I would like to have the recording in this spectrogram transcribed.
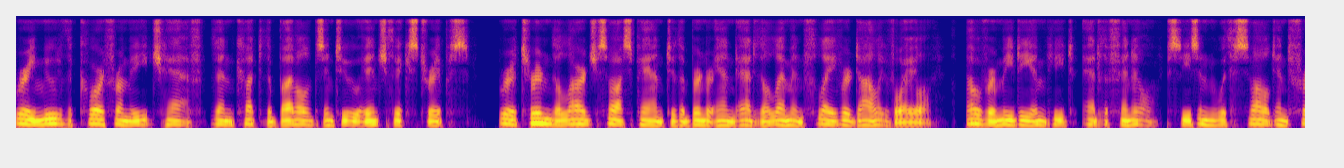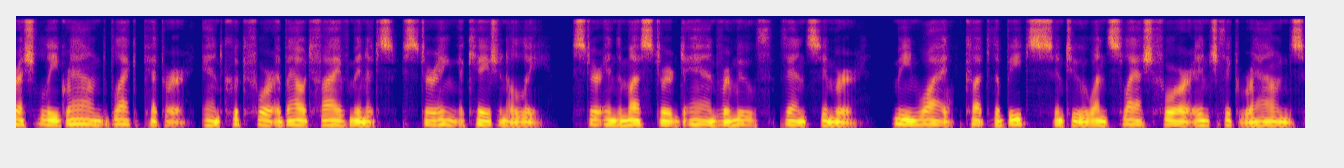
Remove the core from each half, then cut the bulbs into inch thick strips. Return the large saucepan to the burner and add the lemon flavored olive oil. Over medium heat, add the fennel, season with salt and freshly ground black pepper, and cook for about 5 minutes, stirring occasionally. Stir in the mustard and vermouth, then simmer. Meanwhile, cut the beets into 1 4 inch thick rounds.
